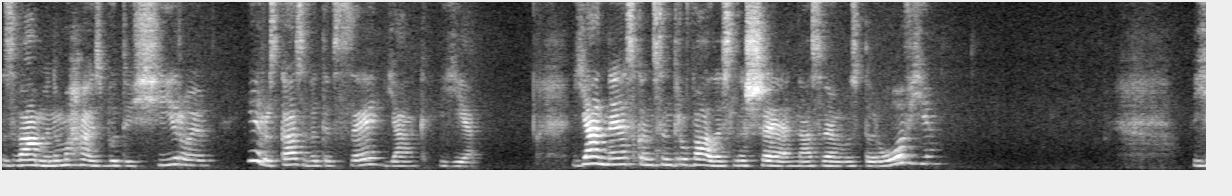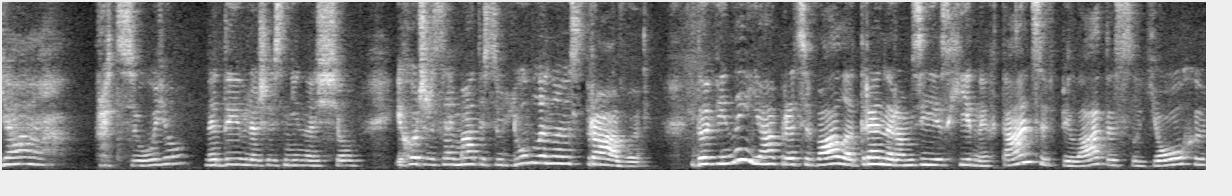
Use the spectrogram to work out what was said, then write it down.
з вами намагаюсь бути щирою і розказувати все, як є. Я не сконцентрувалась лише на своєму здоров'ї. Я працюю, не дивлячись ні на що, і хочу займатися улюбленою справою. До війни я працювала тренером зі східних танців, пілатесу, йоги.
